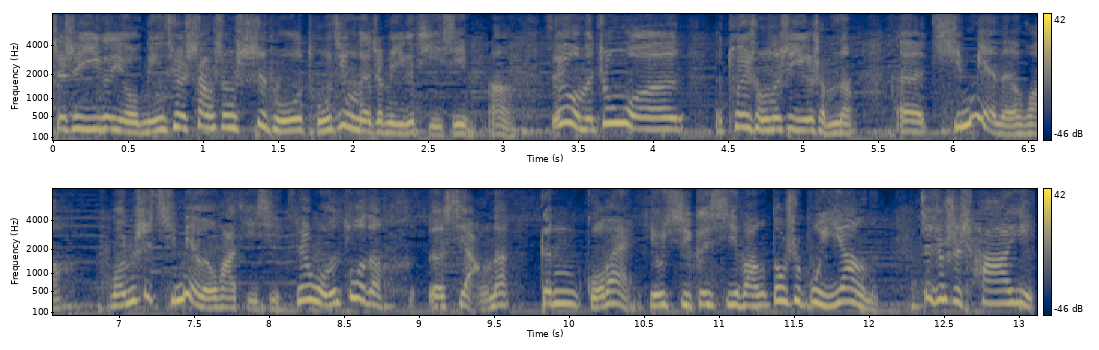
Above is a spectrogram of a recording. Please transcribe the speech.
这是一个有明确上升仕途途径的这么一个体系啊，所以我们中国推崇的是一个什么呢？呃，勤勉文化，我们是勤勉文化体系，所以我们做的呃想的跟国外，尤其跟西方都是不一样的，这就是差异，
